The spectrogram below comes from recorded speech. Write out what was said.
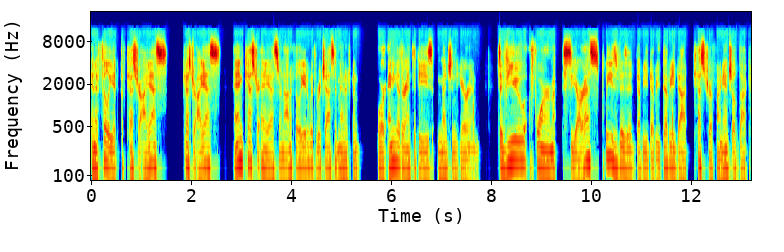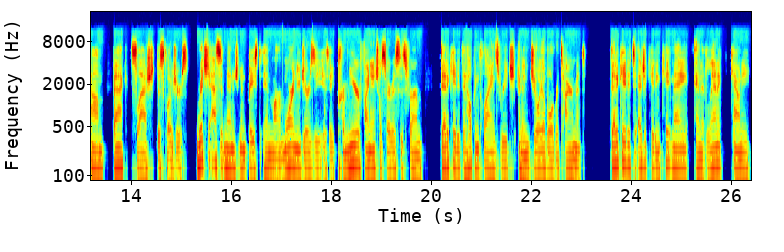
an affiliate of Kestra IS. Kestra IS and Kestra AS are not affiliated with Rich Asset Management or any other entities mentioned herein. To view Form CRS, please visit www.kestrafinancial.com backslash disclosures. Rich Asset Management, based in Marmora, New Jersey, is a premier financial services firm dedicated to helping clients reach an enjoyable retirement. Dedicated to educating Cape May and Atlantic County,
